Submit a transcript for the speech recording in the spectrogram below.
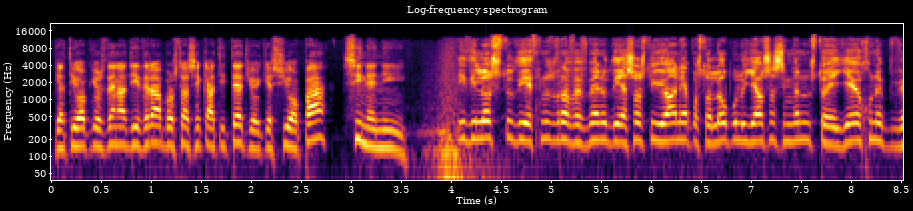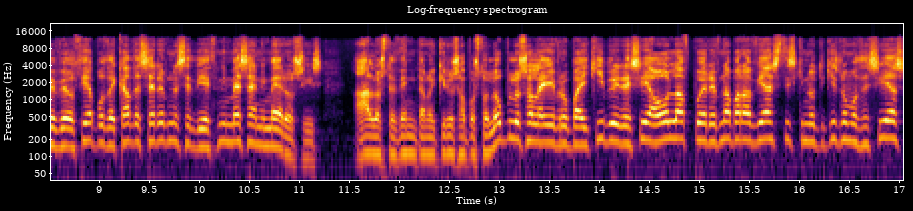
Γιατί όποιος δεν αντιδρά μπροστά σε κάτι τέτοιο και σιωπά, συνενεί. Οι δηλώσεις του διεθνούς βραβευμένου διασώστη Ιωάννη Αποστολόπουλου για όσα συμβαίνουν στο Αιγαίο έχουν επιβεβαιωθεί από δεκάδες έρευνες σε διεθνή μέσα ενημέρωσης. Άλλωστε δεν ήταν ο κύριος Αποστολόπουλος, αλλά η Ευρωπαϊκή Υπηρεσία Όλαφ που ερευνά παραβιάσεις της κοινοτικής νομοθεσίας,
